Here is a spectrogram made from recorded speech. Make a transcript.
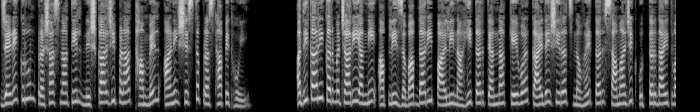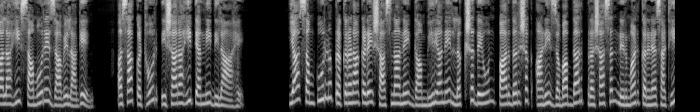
जेणेकरून प्रशासनातील निष्काळजीपणा थांबेल आणि शिस्त प्रस्थापित होईल. अधिकारी कर्मचारी यांनी आपली जबाबदारी पाळली नाही तर त्यांना केवळ कायदेशीरच नव्हे तर सामाजिक उत्तरदायित्वालाही सामोरे जावे लागेल असा कठोर इशाराही त्यांनी दिला आहे. या संपूर्ण प्रकरणाकडे शासनाने गांभीर्याने लक्ष देऊन पारदर्शक आणि जबाबदार प्रशासन निर्माण करण्यासाठी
